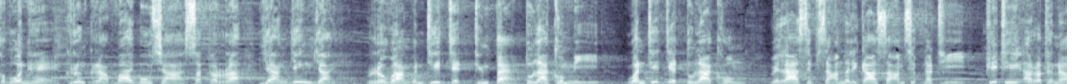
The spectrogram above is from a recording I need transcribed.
ขบวนแห่เครื่องกราบไหว้บูชาสักการะอย่างยิ่งใหญ่ ระหว่างวันที่ 7 ถึง 8 ตุลาคมนี้ วันที่ 7 ตุลาคม เวลา 13นาฬิกา30 นาทีพิธีอารัธนา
